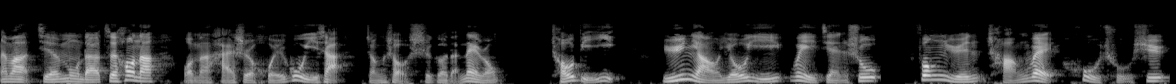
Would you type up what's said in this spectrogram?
那么节目的最后呢，我们还是回顾一下整首诗歌的内容。愁笔意：鱼鸟犹疑未简书，风云常为护楚虚。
